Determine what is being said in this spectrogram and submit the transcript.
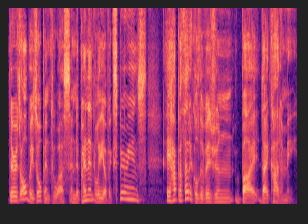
there is always open to us, independently of experience, a hypothetical division by dichotomy.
